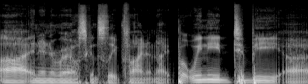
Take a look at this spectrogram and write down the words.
Uh, and anyone else can sleep fine at night. But we need to be uh,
